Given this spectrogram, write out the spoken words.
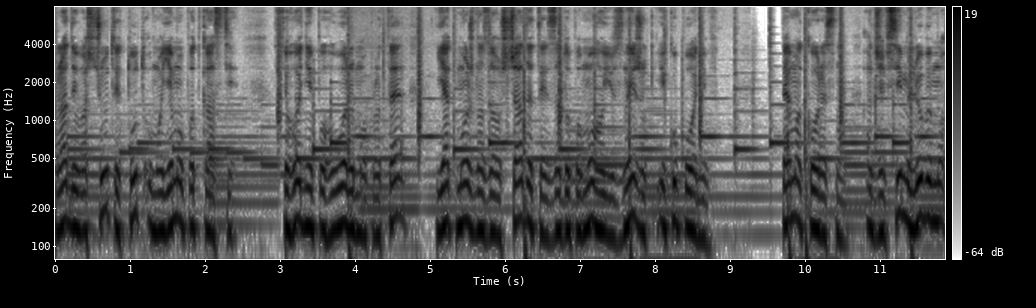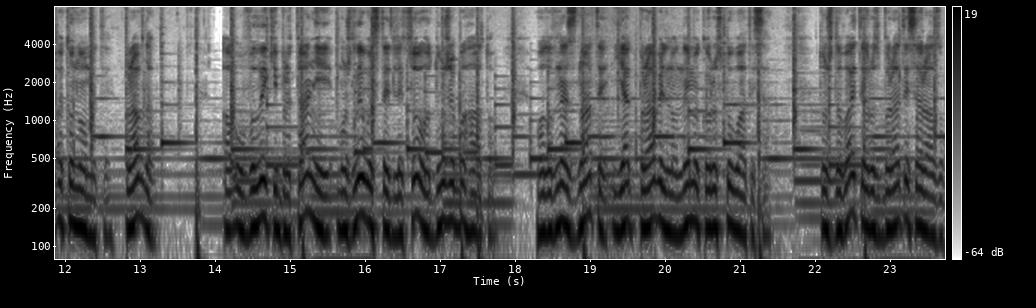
Радий вас чути тут у моєму подкасті. Сьогодні поговоримо про те, як можна заощадити за допомогою знижок і купонів. Тема корисна, адже всі ми любимо економити, правда? А у Великій Британії можливостей для цього дуже багато. Головне знати, як правильно ними користуватися. Тож давайте розбиратися разом.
